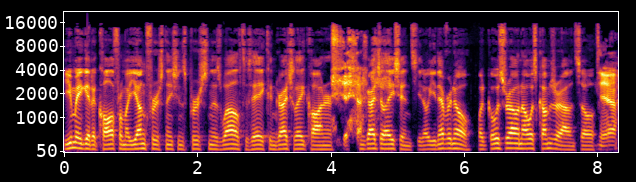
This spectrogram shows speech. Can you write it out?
you may get a call from a young First Nations person as well to say, hey, "Congratulate Connor, yeah. congratulations." You know, you never know what goes around always comes around. So yeah,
